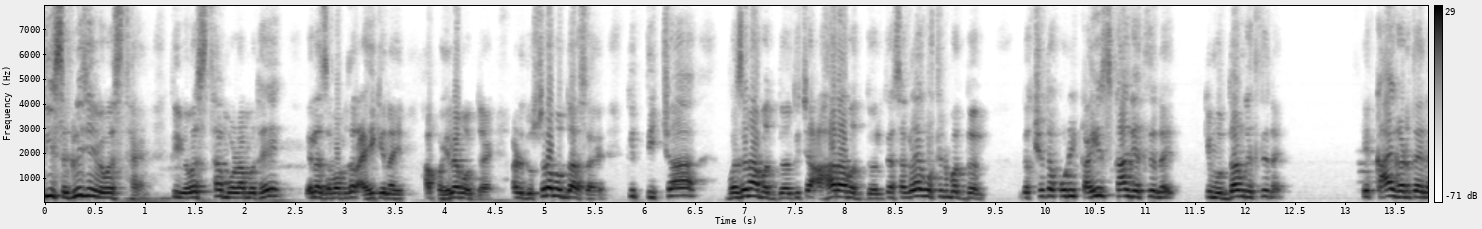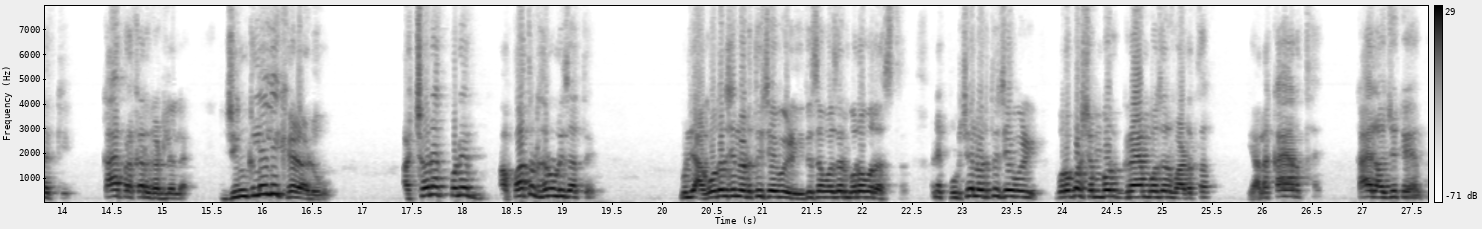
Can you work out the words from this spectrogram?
ती सगळी जी व्यवस्था आहे ती व्यवस्था मुळामध्ये याला जबाबदार आहे की नाही हा पहिला मुद्दा आहे. आणि दुसरा मुद्दा असा आहे की तिच्या वजनाबद्दल तिच्या आहाराबद्दल त्या सगळ्या गोष्टींबद्दल दक्षता कोणी काहीच का घेतली नाही की मुद्दाम घेतली नाही? हे काय घडतंय नक्की? काय प्रकार घडलेला आहे? जिंकलेली खेळाडू अचानकपणे अपात्र ठरवली जाते. म्हणजे अगोदरच्या लढतीच्या वेळी तिचं वजन बरोबर असतं आणि पुढच्या लढतीच्या वेळी बरोबर शंभर ग्रॅम वजन वाढतं. याला काय अर्थ आहे? काय लॉजिक आहे याला?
